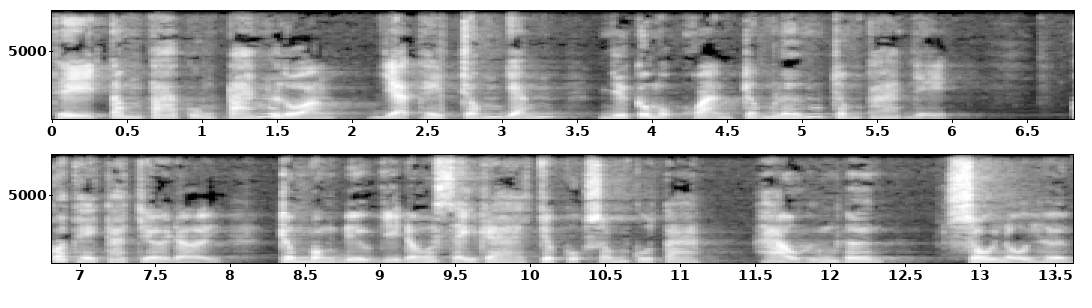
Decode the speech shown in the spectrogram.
thì tâm ta cũng tán loạn và thấy trống vắng như có một khoảng trống lớn trong ta vậy. Có thể ta chờ đợi, trông mong điều gì đó xảy ra cho cuộc sống của ta hào hứng hơn, sôi nổi hơn.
